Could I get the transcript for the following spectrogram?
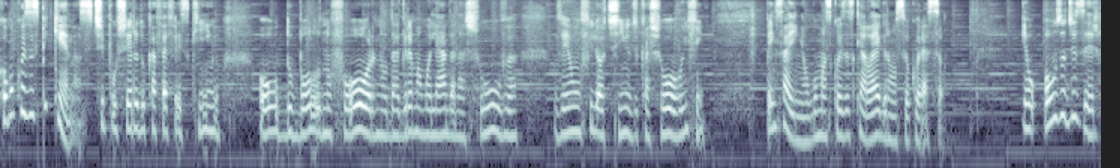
como coisas pequenas, tipo o cheiro do café fresquinho ou do bolo no forno, da grama molhada na chuva, ver um filhotinho de cachorro, enfim. Pensa aí em algumas coisas que alegram o seu coração. Eu ouso dizer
